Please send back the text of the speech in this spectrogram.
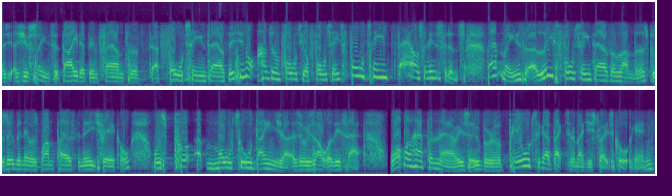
as, as you've seen today, they've been found to have, have 14,000. This is not 140 or 14, it's 14,000 incidents. That means that at least 14,000 Londoners, presuming there was one person in each vehicle, was put at mortal danger as a result of this app. What will happen now is Uber have appealed to go back to the magistrates court again,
